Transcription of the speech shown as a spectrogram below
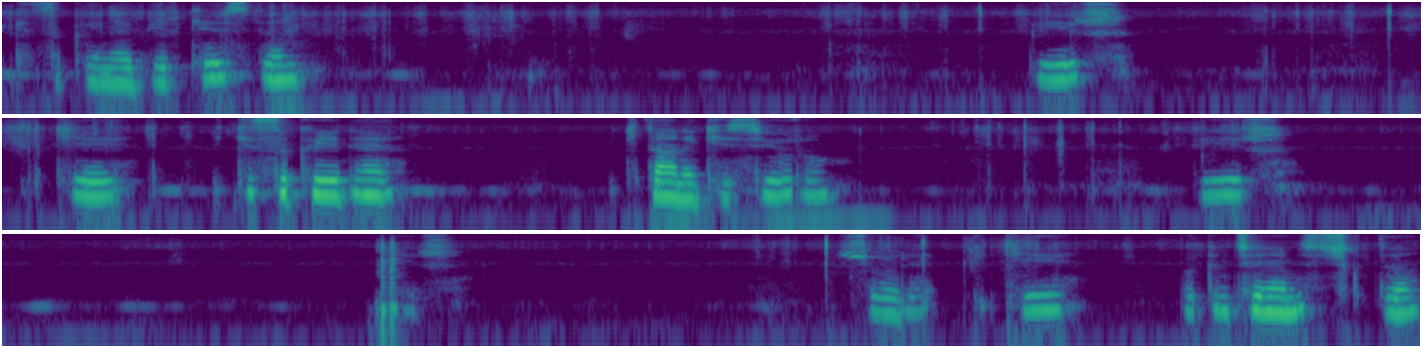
iki sık iğne bir kestim. Bir, iki, iki sık iğne, iki tane kesiyorum. Bir, bir, şöyle iki, bakın çenemiz çıktı.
